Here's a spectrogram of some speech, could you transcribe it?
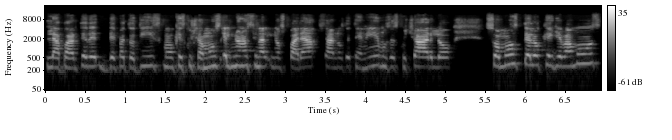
la parte de, del patriotismo, que escuchamos el himno nacional y nos para, o sea, nos detenemos a escucharlo. Somos de lo que llevamos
